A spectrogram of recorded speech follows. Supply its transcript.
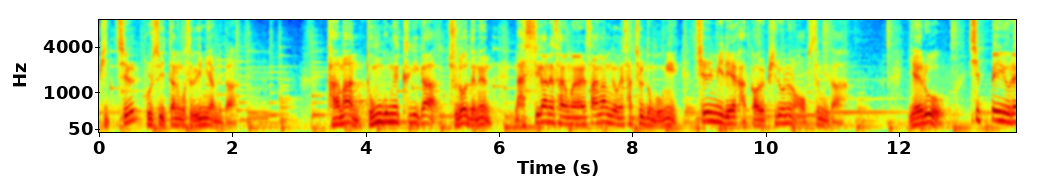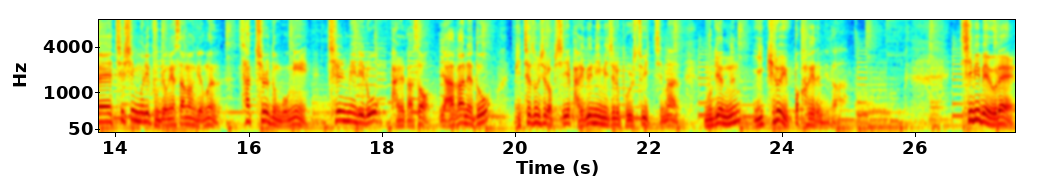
빛을 볼 수 있다는 것을 의미합니다. 다만 동공의 크기가 줄어드는 낮 시간에 사용할 쌍안경의 사출 동공이 7mm에 가까울 필요는 없습니다. 예로 10배율의 70mm 구경의 쌍안경은 사출 동공이 7mm로 밝아서 야간에도 빛의 손실 없이 밝은 이미지를 볼 수 있지만 무게는 2kg에 육박하게 됩니다. 12배율의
